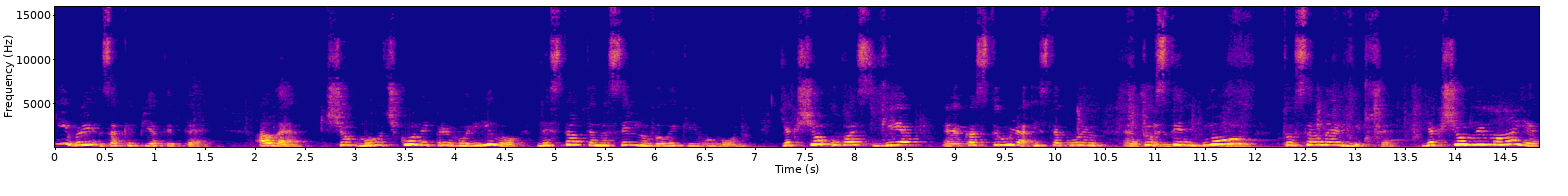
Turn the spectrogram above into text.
і ви закип'ятите. Але щоб молочко не пригоріло, не ставте на сильно великий вогонь. Якщо у вас є каструля із такою е, товстим дном, то саме ліпше. Якщо немає,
